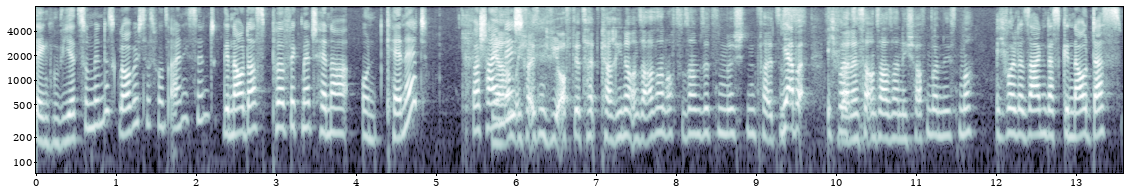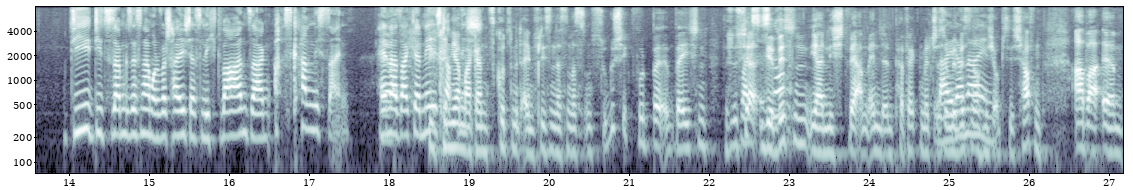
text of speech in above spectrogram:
denken wir zumindest, glaube ich, dass wir uns einig sind, genau das Perfect Match Hannah und Kenneth. Ja, Wahrscheinlich. ich weiß nicht, wie oft jetzt halt Karina und Sasa noch zusammensitzen möchten, falls es Ja, aber ich Vanessa und Sasa nicht schaffen beim nächsten Mal. ich wollte sagen, dass genau das, die, die zusammengesessen haben und wahrscheinlich das Licht waren, sagen, "Ach, es kann nicht sein. Hannah Ja. sagt ja, nee, wir ich können glaube ja nicht. mal ganz kurz mit einfließen lassen, was uns zugeschickt wurde, bei welchen. Das ist Weißt ja, wir noch? wissen ja nicht, wer am Ende ein Perfect Match ist und wir Leider wissen auch nein. nicht, ob sie es schaffen. Aber ähm,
